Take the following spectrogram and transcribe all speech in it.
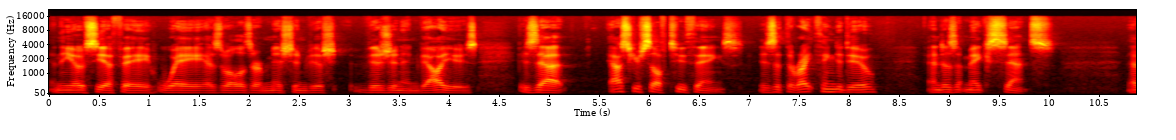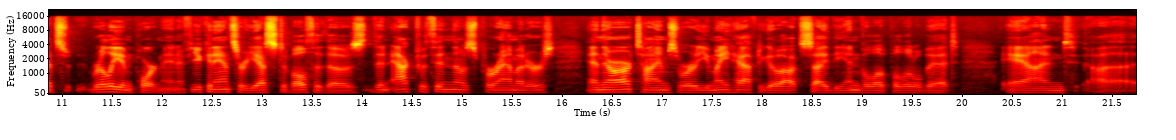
and the OCFA way, as well as our mission, vision, and values, is that ask yourself two things Is it the right thing to do? And does it make sense? That's really important. And if you can answer yes to both of those, then act within those parameters. And there are times where you might have to go outside the envelope a little bit and uh,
